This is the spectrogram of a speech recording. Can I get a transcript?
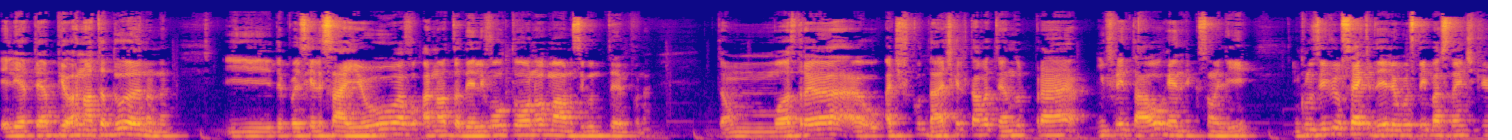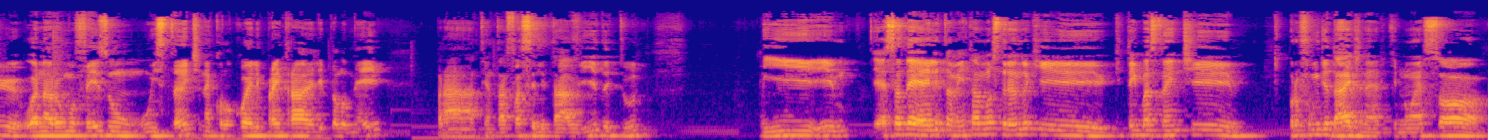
ele ia ter a pior nota do ano, né? E depois que ele saiu, a, a nota dele voltou ao normal no segundo tempo, né? Então mostra a, a dificuldade que ele estava tendo para enfrentar o Hendrickson ali Inclusive o sec dele eu gostei bastante que o Anarumo fez um, um instante, né? Colocou ele para entrar ali pelo meio para tentar facilitar a vida e tudo. E, e essa DL também está mostrando que, que tem bastante profundidade, né? Que não é só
